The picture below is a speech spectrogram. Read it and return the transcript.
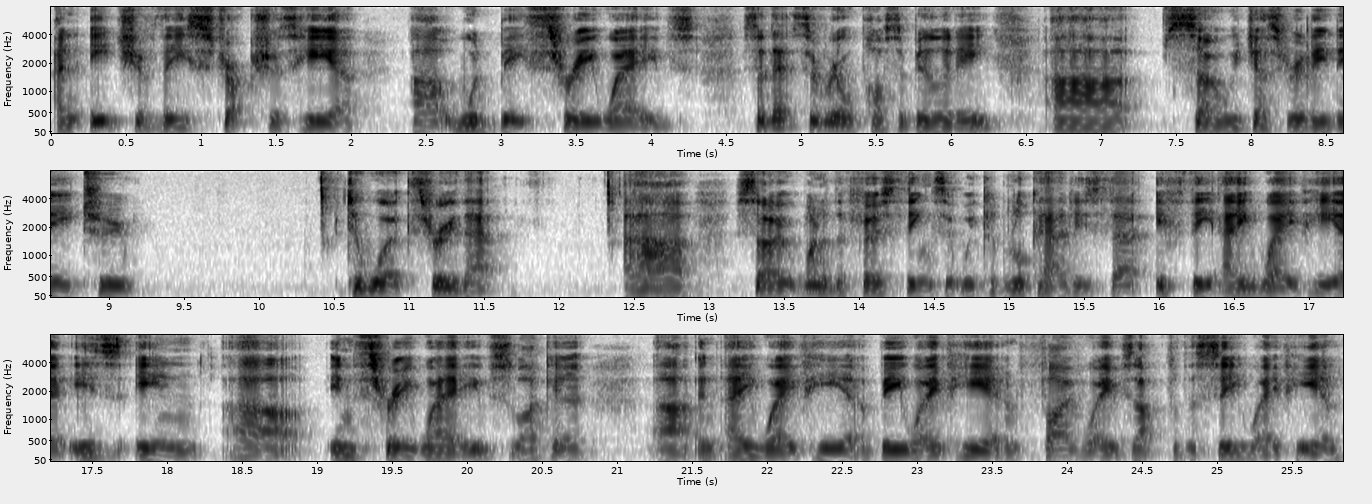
And each of these structures here uh, would be three waves. So that's a real possibility. Uh, so we just really need to to work through that. Uh, so one of the first things that we could look at is that if the A wave here is in uh, in three waves, like a uh, an A wave here, a B wave here, and five waves up for the C wave here,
